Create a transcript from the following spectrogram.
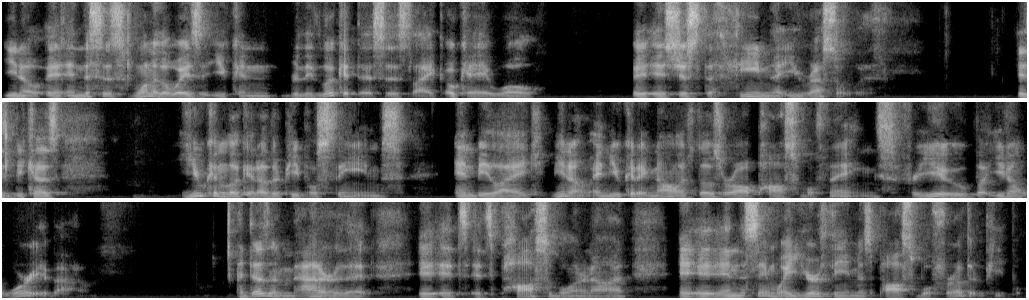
you know and, and this is one of the ways that you can really look at this is like okay well it's just the theme that you wrestle with is because you can look at other people's themes and be like, you know, and you could acknowledge those are all possible things for you, but you don't worry about them. It doesn't matter that it's it's possible or not. in the same way, your theme is possible for other people.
